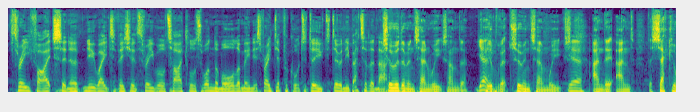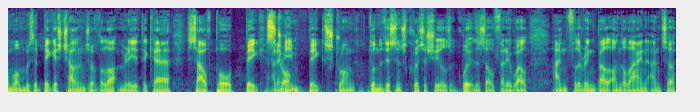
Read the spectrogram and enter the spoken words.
three fights in a new weight division, three world titles, won them all. I mean, it's very difficult to do to do any better than that. Two of them in ten weeks, Under. Yeah. people got two in ten weeks. Yeah. and the, and the second one was the biggest challenge of the lot. Marie-Eve Dicaire, Southpaw, big, and I Strong. mean big, strong. Done the distance with Claressa Shields, and acquitted herself very well, and for the ring belt on the line, and to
